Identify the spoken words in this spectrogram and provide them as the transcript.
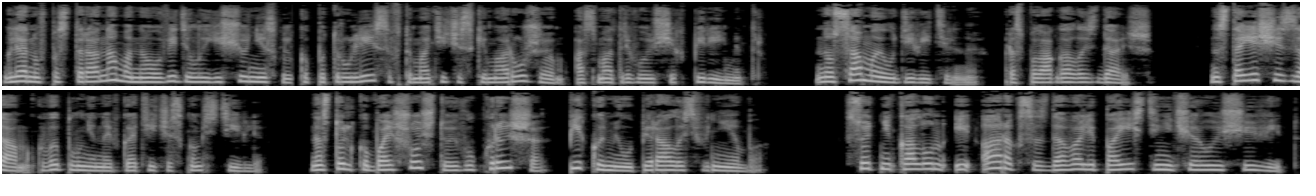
Глянув по сторонам, она увидела еще несколько патрулей с автоматическим оружием, осматривающих периметр. Но самое удивительное располагалось дальше. Настоящий замок, выполненный в готическом стиле. Настолько большой, что его крыша пиками упиралась в небо. Сотни колонн и арок создавали поистине чарующий вид.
